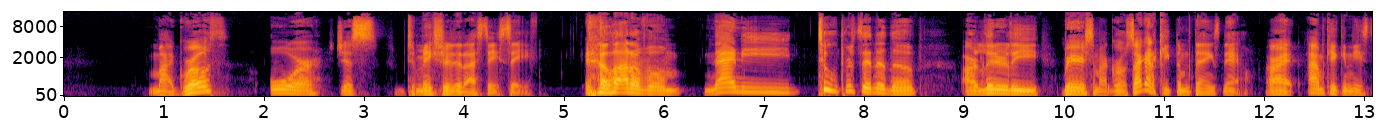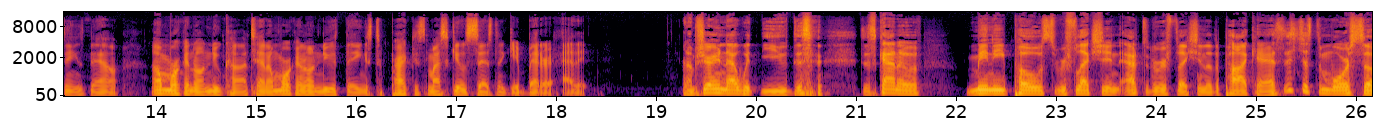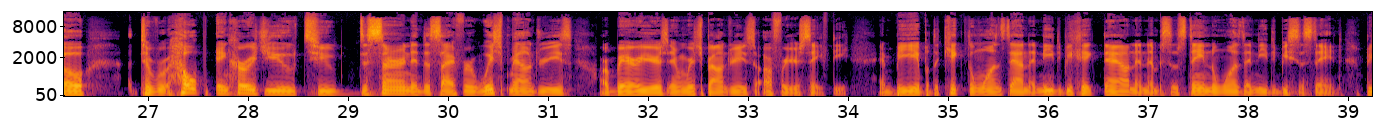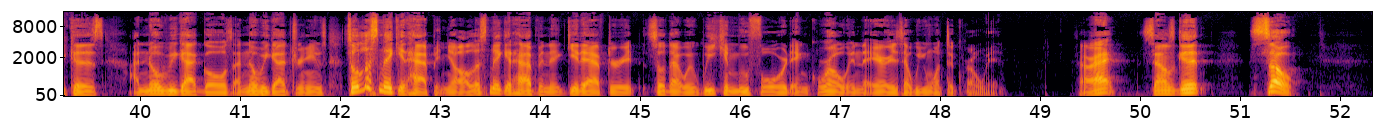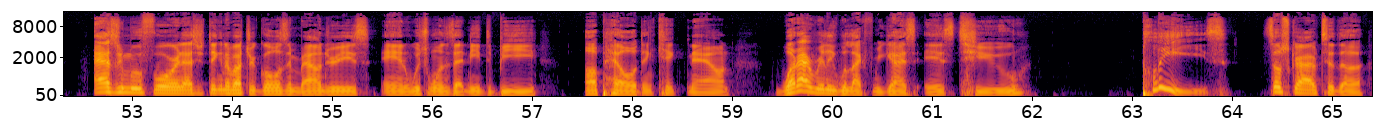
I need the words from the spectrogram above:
my growth or just to make sure that I stay safe. And a lot of them, 92% of them are literally barriers to my growth. So I got to kick them things down. All right. I'm kicking these things down. I'm working on new content. I'm working on new things to practice my skill sets and get better at it. And I'm sharing that with you. This this kind of mini post reflection after the reflection of the podcast. It's just more so to help encourage you to discern and decipher which boundaries are barriers and which boundaries are for your safety and be able to kick the ones down that need to be kicked down and then sustain the ones that need to be sustained because I know we got goals. I know we got dreams. So let's make it happen, y'all. Let's make it happen and get after it so that way we can move forward and grow in the areas that we want to grow in. All right? Sounds good? So, as we move forward, as you're thinking about your goals and boundaries and which ones that need to be upheld and kicked down, what I really would like from you guys is to please subscribe to the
